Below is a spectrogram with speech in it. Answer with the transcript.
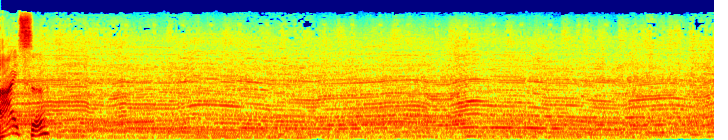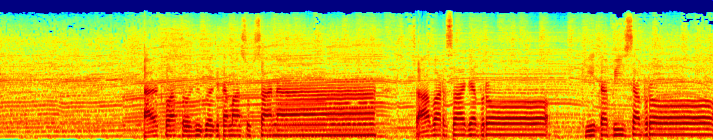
Nice. Kalkulator juga kita masuk sana. Sabar saja, bro. Kita bisa, bro.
